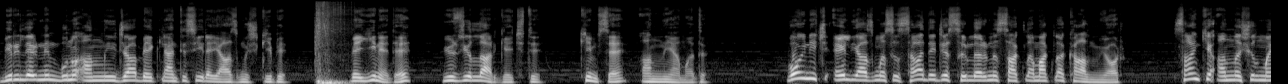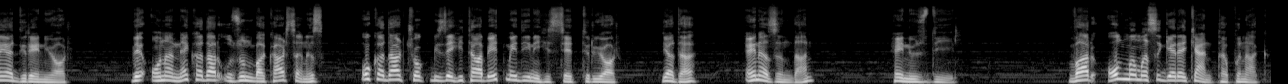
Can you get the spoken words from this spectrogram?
birilerinin bunu anlayacağı beklentisiyle yazmış gibi. Ve yine de yüzyıllar geçti. Kimse anlayamadı. Voynich el yazması sadece sırlarını saklamakla kalmıyor. Sanki anlaşılmaya direniyor. Ve ona ne kadar uzun bakarsanız o kadar çok bize hitap etmediğini hissettiriyor. Ya da en azından henüz değil. Var olmaması gereken tapınak.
